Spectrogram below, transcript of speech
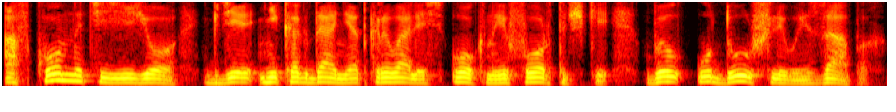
а в комнате ее, где никогда не открывались окна и форточки, был удушливый запах.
